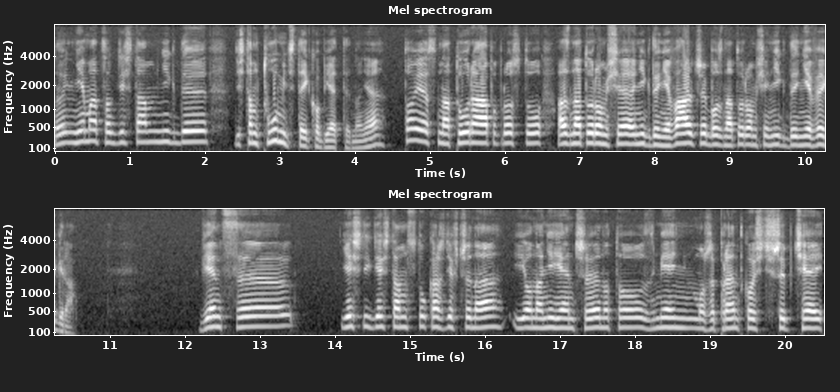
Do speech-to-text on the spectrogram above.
no nie ma co gdzieś tam nigdy gdzieś tam tłumić tej kobiety, no nie? To jest natura po prostu, a z naturą się nigdy nie walczy, bo z naturą się nigdy nie wygra. Więc e, jeśli gdzieś tam stukasz dziewczynę i ona nie jęczy, no to zmień może prędkość szybciej,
